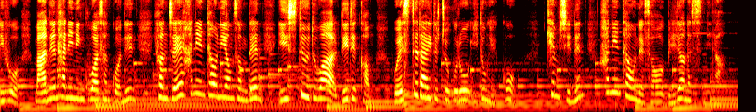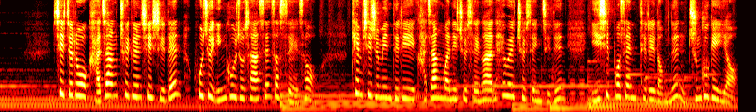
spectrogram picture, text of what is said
이후 많은 한인 인구와 상권은 현재 한인타운이 형성된 이스트우드와 리드컴, 웨스트라이드 쪽으로 이동했고 캠시는 한인타운에서 밀려났습니다. 실제로 가장 최근 실시된 호주 인구조사 센서스에서 캠시 주민들이 가장 많이 출생한 해외 출생지는 20%를 넘는 중국에 이어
